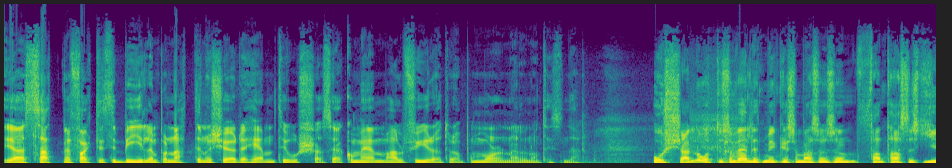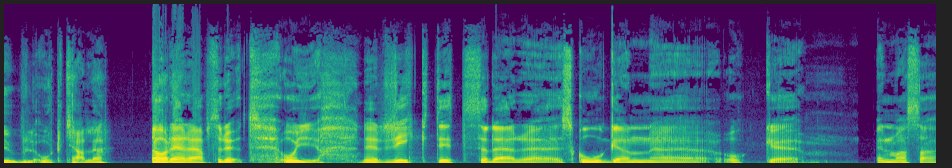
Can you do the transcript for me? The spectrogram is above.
Jag satt mig faktiskt i bilen på natten och körde hem till Orsa, så jag kom hem halv fyra tror jag på morgonen eller någonting sånt där. Orsa låter som väldigt mycket som alltså, som fantastisk julort, Kalle. Ja, det är det absolut. Oj, det är riktigt sådär eh, skogen eh, och eh, en massa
